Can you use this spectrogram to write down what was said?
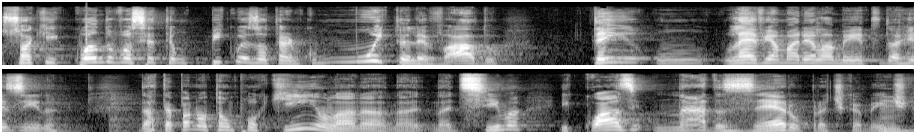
só que quando você tem um pico exotérmico muito elevado, tem um leve amarelamento da resina. Dá até para notar um pouquinho lá na, na- na de cima e quase nada, zero praticamente,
